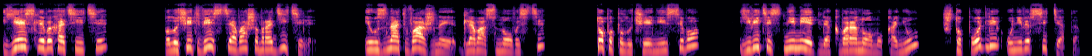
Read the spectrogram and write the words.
«Если вы хотите получить вести о вашем родителе и узнать важные для вас новости, то по получении сего явитесь немедля к вороному коню, что подле университета.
